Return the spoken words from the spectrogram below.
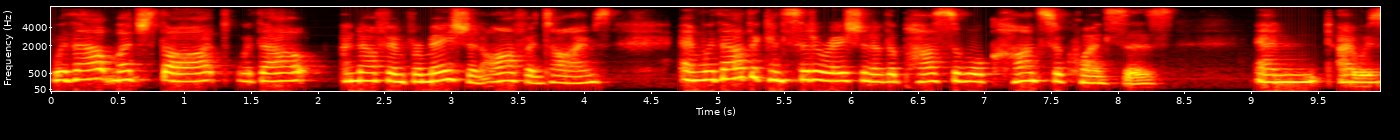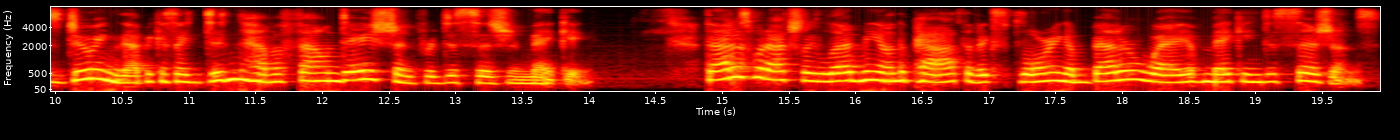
without much thought, without enough information, oftentimes, and without the consideration of the possible consequences. And I was doing that because I didn't have a foundation for decision making. That is what actually led me on the path of exploring a better way of making decisions.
